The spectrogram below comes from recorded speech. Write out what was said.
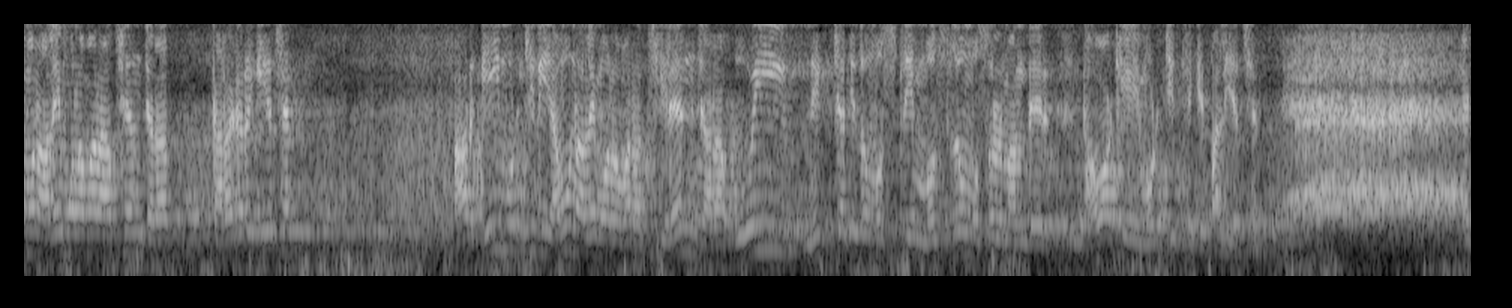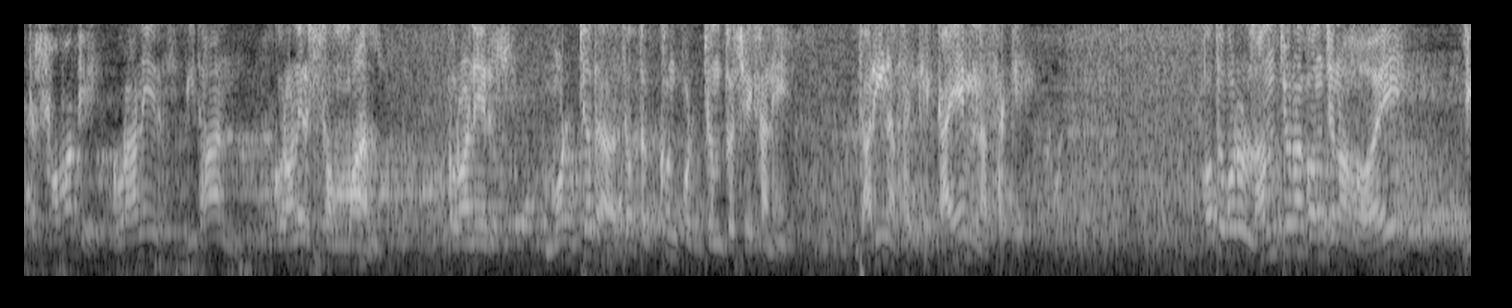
এমন আলেম ওলামার আছেন যারা কারাগারে গিয়েছেন। আর এই মসজিদে এমন আলেম ওলামারা ছিলেন যারা ওই নির্যাতিত মুসলিম মুসলিম মুসলমানদের ধাওয়া খেয়ে মসজিদ থেকে পালিয়েছেন। একটা সমাজে কোরআনের বিধান, কোরআনের সম্মান, কোরআনের মর্যাদা যতক্ষণ পর্যন্ত সেখানে জারি না থাকে, কায়েম না থাকে, কত বড় লাঞ্ছনা গঞ্জনা হয় যে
